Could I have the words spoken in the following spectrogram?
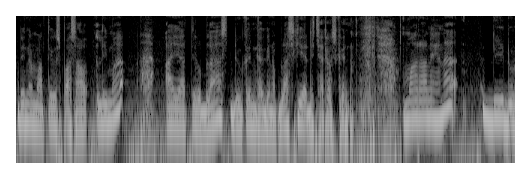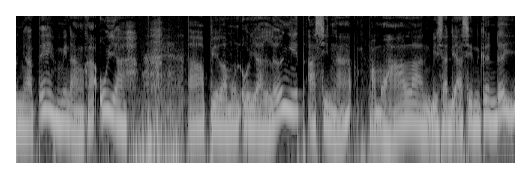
Dina Matius pasal 5 ayat 13 duken ka 16 kia dicarioskeun maranehna di dunya teh minangka uyah. Tapi lamun uyah lengit asina pamohalan bisa diasinkeun deui.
